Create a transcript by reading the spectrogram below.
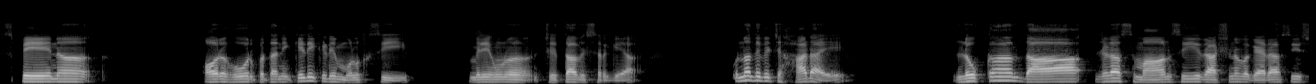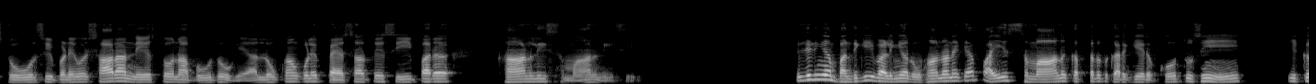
ਸਪੇਨ ਔਰ ਹੋਰ ਪਤਾ ਨਹੀਂ ਕਿਹੜੇ ਕਿਹੜੇ ਮੁਲਕ ਸੀ, ਮੇਰੇ ਹੁਣ ਚੇਤਾ ਵਿਸਰ ਗਿਆ। ਉਹਨਾਂ ਦੇ ਵਿੱਚ ਹੜ੍ਹ ਆਏ। ਲੋਕਾਂ ਦਾ ਜਿਹੜਾ ਸਮਾਨ ਸੀ, ਰਾਸ਼ਨ ਵਗੈਰਾ ਸੀ ਸਟੋਰ ਸੀ ਬਣੇ ਹੋਏ, ਸਾਰਾ ਨੇਸ ਤੋਂ ਨਾਬੂਦ ਹੋ ਗਿਆ। ਲੋਕਾਂ ਕੋਲੇ ਪੈਸਾ ਤੇ ਸੀ, ਪਰ ਖਾਣ ਲਈ ਸਮਾਨ ਨਹੀਂ ਸੀ। ਤੇ ਜਿਹੜੀਆਂ ਬੰਦਗੀ ਵਾਲੀਆਂ ਰੂਹਾਂ ਉਹਨਾਂ ਨੇ ਕਿਹਾ, ਭਾਈ ਸਮਾਨ ਇਕੱਤਰਤ ਕਰਕੇ ਰੱਖੋ। ਤੁਸੀਂ ਇੱਕ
